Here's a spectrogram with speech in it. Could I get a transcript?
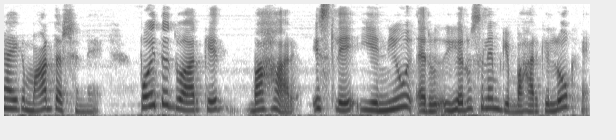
यह एक मार्गदर्शन है। पवित्र द्वार के बाहर, इसलिए ये न्यू यरूशलेम के बाहर के लोग हैं।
